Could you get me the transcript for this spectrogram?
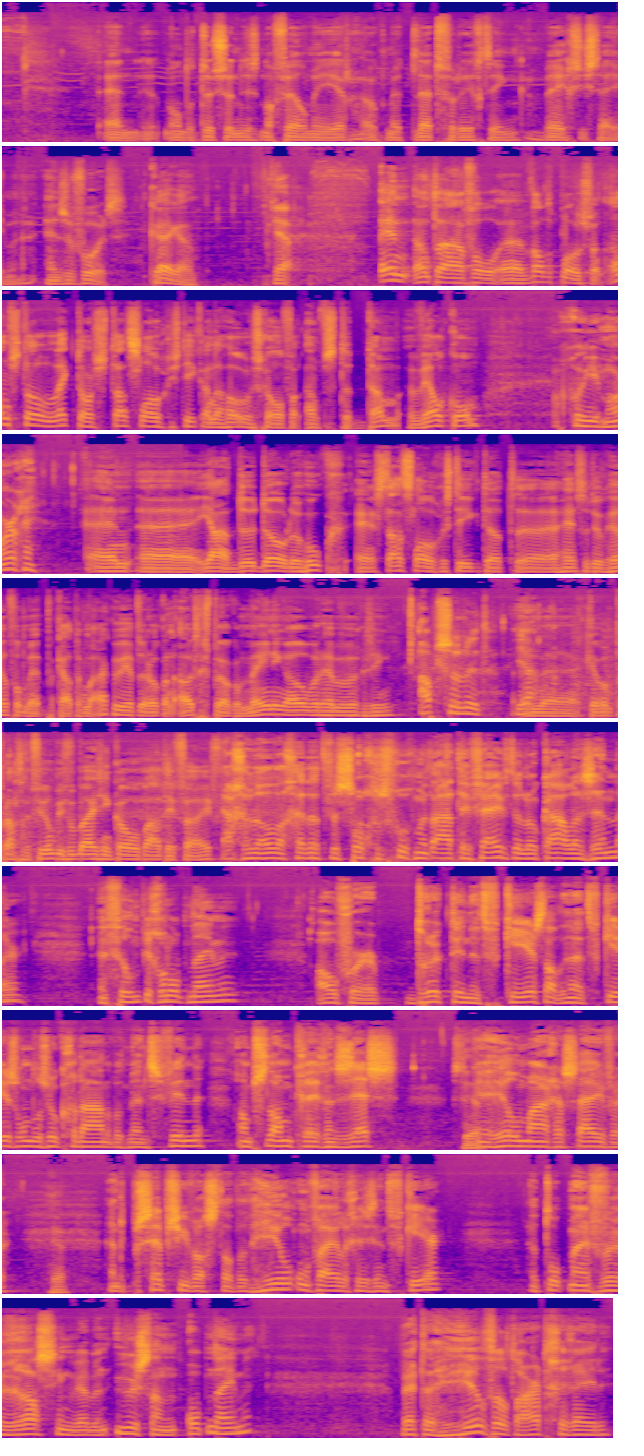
En ondertussen is het nog veel meer, ook met ledverrichting, weegsystemen enzovoort. Kijk aan. Ja. En aan tafel uh, Walter Ploos van Amstel, lector stadslogistiek aan de Hogeschool van Amsterdam. Welkom. Goedemorgen. En uh, ja, de dode hoek en staatslogistiek, dat uh, heeft natuurlijk heel veel met elkaar te maken. U hebt er ook een uitgesproken mening over, hebben we gezien. Absoluut, ja. En, uh, ik heb een prachtig filmpje voorbij zien komen op AT5. Ja, geweldig hè, dat we s ochtends vroeg met AT5, de lokale zender, een filmpje gaan opnemen. Over drukte in het verkeer. Ze hadden net verkeersonderzoek gedaan, wat mensen vinden. Amsterdam kreeg een 6. Dus ja. een heel mager cijfer. Ja. En de perceptie was dat het heel onveilig is in het verkeer. En tot mijn verrassing, we hebben een uur staan opnemen werd er heel veel te hard gereden.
